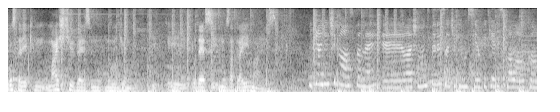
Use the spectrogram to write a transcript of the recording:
gostaria que mais tivesse no, no idioma, que, que pudesse nos atrair mais? o que a gente gosta, né? É, eu acho muito interessante aqui no Silk que eles colocam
